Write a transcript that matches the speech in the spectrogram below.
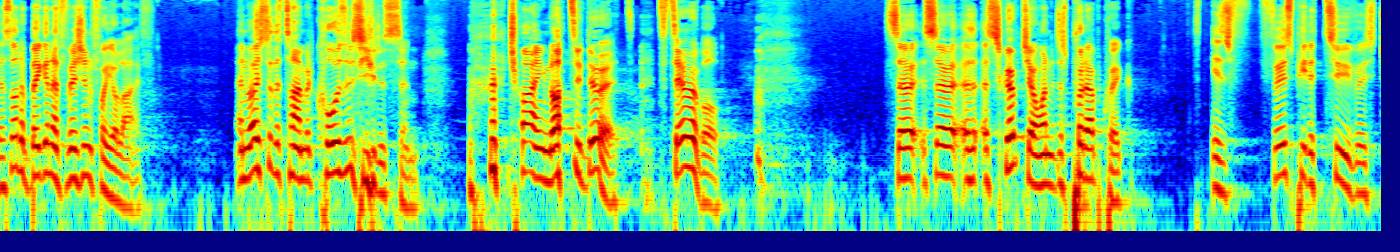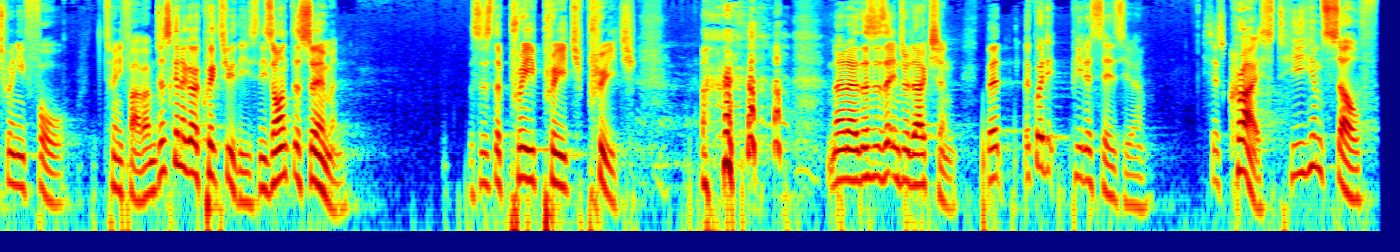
That's not a big enough vision for your life. And most of the time, it causes you to sin, trying not to do it. It's terrible. So, so a, a scripture I want to just put up quick is 1 Peter 2, verse 24, 25. I'm just going to go quick through these. These aren't the sermon. This is the pre preach preach. no, no, this is the introduction. But look what Peter says here. He says, Christ, he himself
